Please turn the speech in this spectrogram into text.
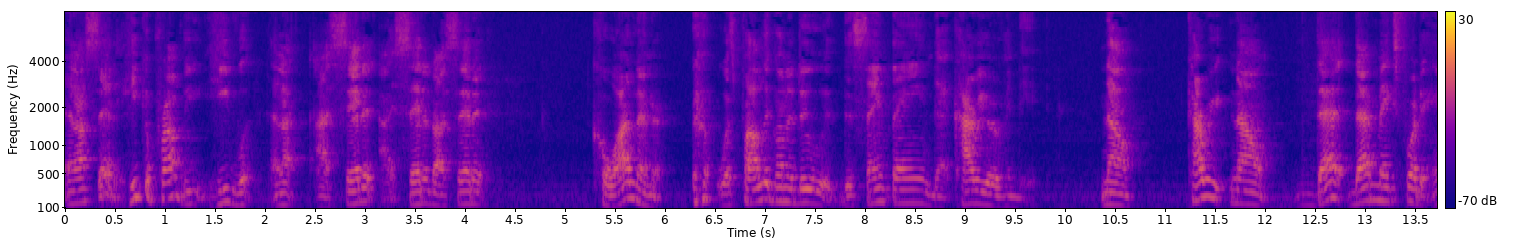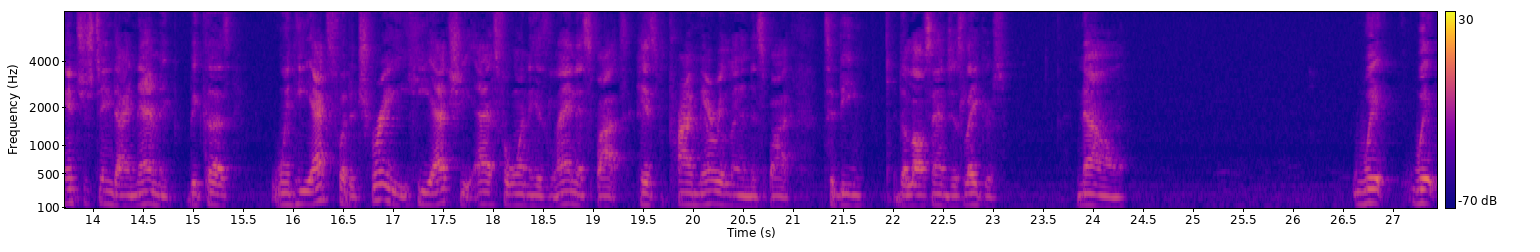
And I said it. He could probably he would and I, I said it, I said it, I said it. Kawhi Leonard was probably gonna do the same thing that Kyrie Irving did. Now, Kyrie now that that makes for the interesting dynamic because when he asked for the trade, he actually asked for one of his landing spots, his primary landing spot, to be the Los Angeles Lakers. Now, with with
